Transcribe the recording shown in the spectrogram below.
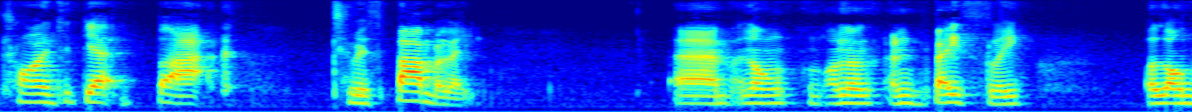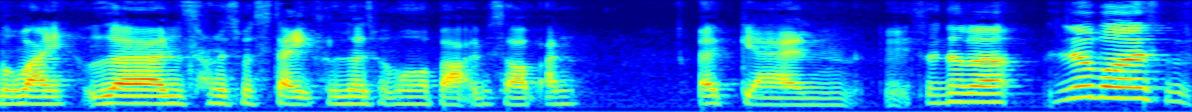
trying to get back to his family. Um, along, along, and basically, along the way, learns from his mistakes and learns more about himself. And again, it's another, another one of those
